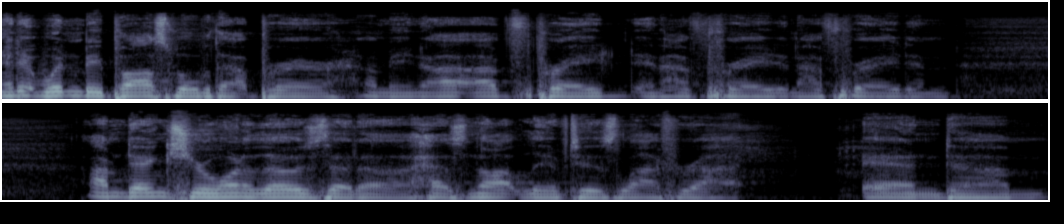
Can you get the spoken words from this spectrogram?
and it wouldn't be possible without prayer. I mean, I, have prayed and I've prayed and I've prayed, and I'm dang sure one of those that uh, has not lived his life right. And um,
